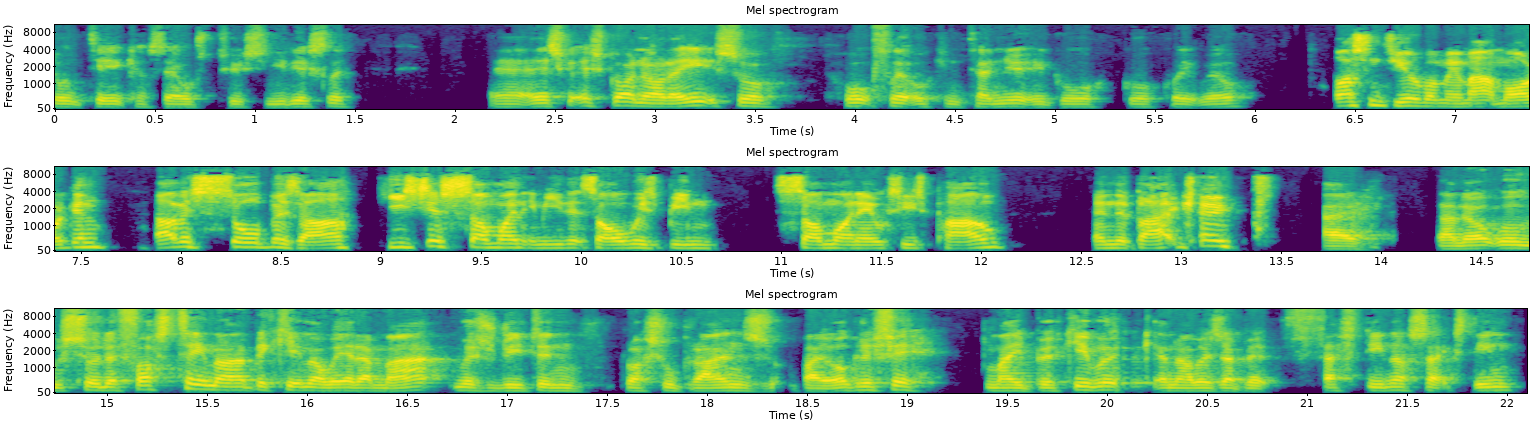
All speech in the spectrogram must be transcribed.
Don't take ourselves too seriously. Uh, and it's, it's gone all right. So hopefully it will continue to go go quite well. Listen to your one with Matt Morgan. That was so bizarre. He's just someone to me that's always been someone else's pal in the background. Aye, I know. Well, so the first time I became aware of Matt was reading Russell Brand's biography, My Booky Wook, and I was about 15 or 16.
